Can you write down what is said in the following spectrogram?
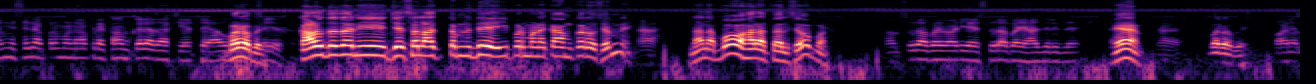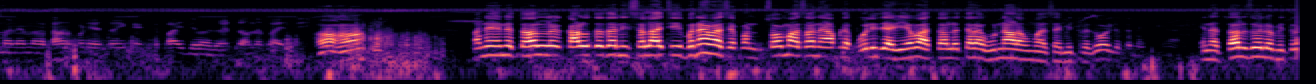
એમની સલાહ પ્રમાણે આપણે કામ કર્યા રાખીએ એટલે આવું બરોબર. કાળુ દાદાની જે સલાહ તમને દે એ પ્રમાણે કામ કરો છો એમ ને? ના ના બહુ સારા તલ છે હો પણ. આમ સુરાભાઈ વાડીએ સુરાભાઈ હાજરી દે. એમ? બરોબર. પાણી મને એમાં તાણ પડે તો એ કંઈક પાઈ દેવા જોઈએ તો અમે પાઈ દઈએ. હા હા. અને એને તલ કાળુ દાદાની સલાહથી બનાવ્યા છે, પણ ચોમાસાને આપણે ભૂલી જાય એવા તલ અત્યારે ઉનાળામાં છે મિત્ર, જોઈ લો તમે. એના તલ જોઈ લો મિત્ર.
